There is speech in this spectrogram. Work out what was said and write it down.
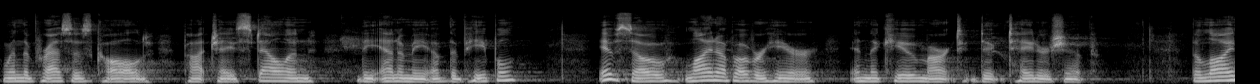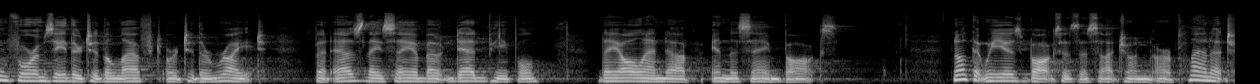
when the press is called Pace Stalin, the enemy of the people? If so, line up over here in the queue marked dictatorship. The line forms either to the left or to the right, but as they say about dead people, they all end up in the same box. Not that we use boxes as such on our planet.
